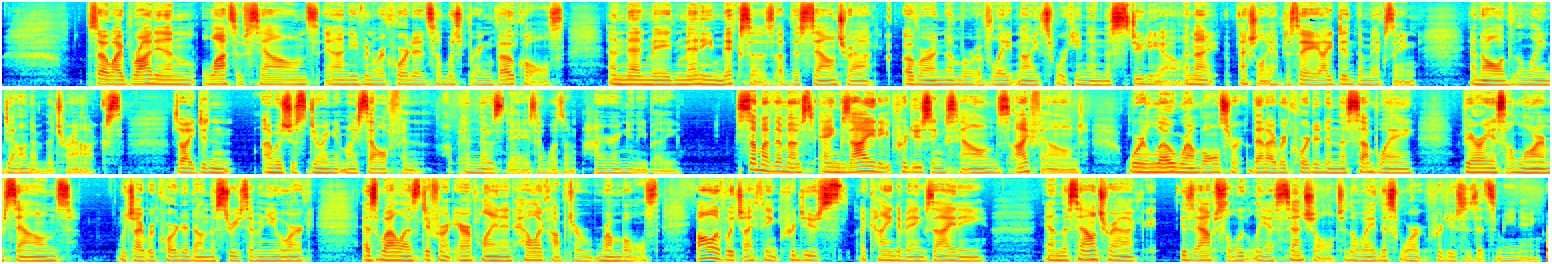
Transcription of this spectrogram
So I brought in lots of sounds and even recorded some whispering vocals, and then made many mixes of this soundtrack over a number of late nights working in the studio. And I actually have to say, I did the mixing and all of the laying down of the tracks. So I didn't, I was just doing it myself in, in those days. I wasn't hiring anybody. Some of the most anxiety producing sounds I found were low rumbles that I recorded in the subway various alarm sounds, which I recorded on the streets of New York, as well as different airplane and helicopter rumbles, all of which I think produce a kind of anxiety. And the soundtrack is absolutely essential to the way this work produces its meaning.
